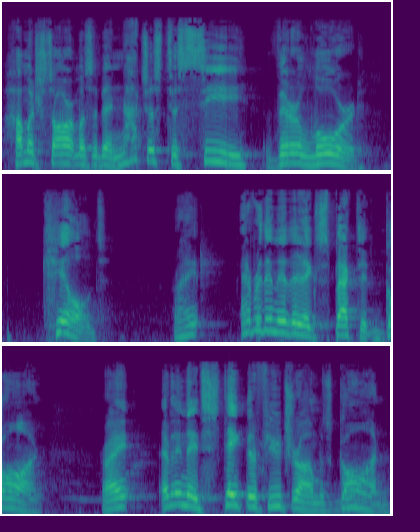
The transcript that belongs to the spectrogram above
how much sorrow it must have been, not just to see their Lord killed, right? Everything that they'd expected, gone, right? Everything they'd staked their future on was gone.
